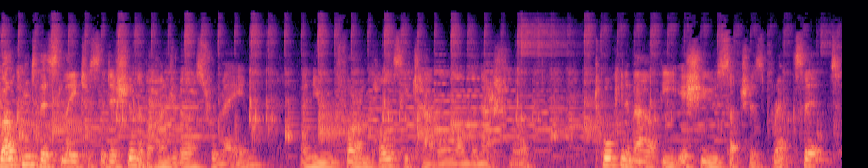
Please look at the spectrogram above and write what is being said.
Welcome to this latest edition of 100 Earths Remain, a new foreign policy channel on the National, talking about the issues such as Brexit,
